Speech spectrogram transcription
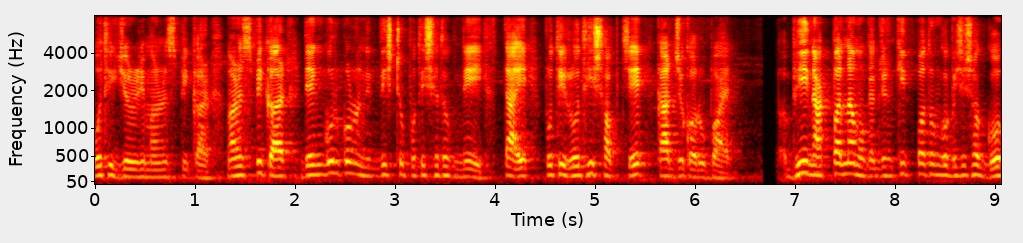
অধিক জরুরি মানুষ স্পিকার। মানুষ স্পিকার, ডেঙ্গুর কোনো নির্দিষ্ট প্রতিষেধক নেই, তাই প্রতিরোধী সবচেয়ে কার্যকর উপায়। ভি. নাগপাল নামক একজন কীটপতঙ্গ বিশেষজ্ঞ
